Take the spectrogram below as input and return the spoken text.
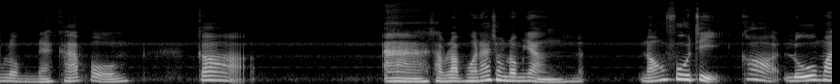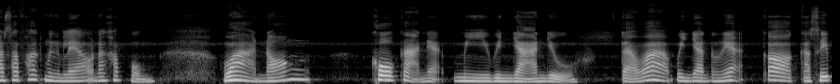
มรมนะครับผม ก็ อ่าสำหรับหัวหน้าชมรมอย่างน้องฟูจิก็รู้มาสักพักหนึ่งแล้วนะครับผมว่าน้องโคกะเนี่ยมีวิญญาณอยู่ แต่ว่าวิญญาณตรงเนี้ยก็กระซิบ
